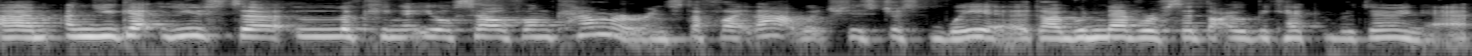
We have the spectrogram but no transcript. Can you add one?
Um, and you get used to looking at yourself on camera and stuff like that, which is just weird. I would never have said that I would be capable of doing it.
